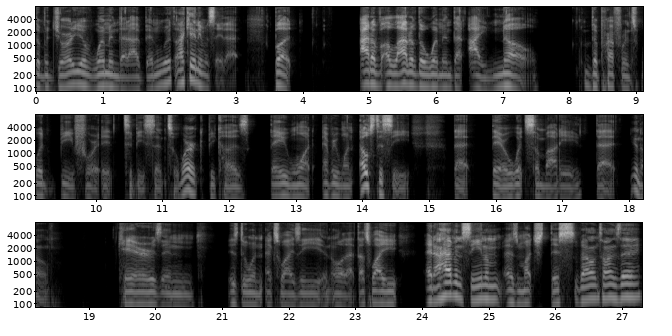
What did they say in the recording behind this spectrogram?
the majority of women that I've been with, I can't even say that, but out of a lot of the women that I know, the preference would be for it to be sent to work because they want everyone else to see that they're with somebody that, you know, cares and is doing XYZ and all that. That's why and I haven't seen him as much this Valentine's Day,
